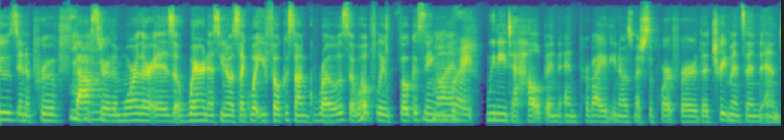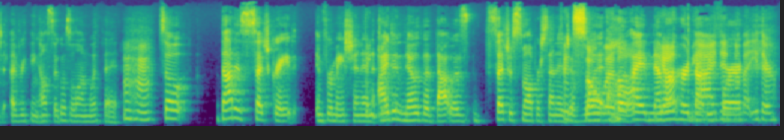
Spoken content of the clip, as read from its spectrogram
used and approved Mhm. faster. The more there is awareness, you know, it's like what you focus on grows. So hopefully focusing Mhm. on Right. we need to help and and provide, you know, as much support for the treatments and and everything else that goes along with it. hmm So that is such great information and I didn't know that that was such a small percentage It's of so what little. I had never Yep. heard Yeah, that I before. didn't know that either.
